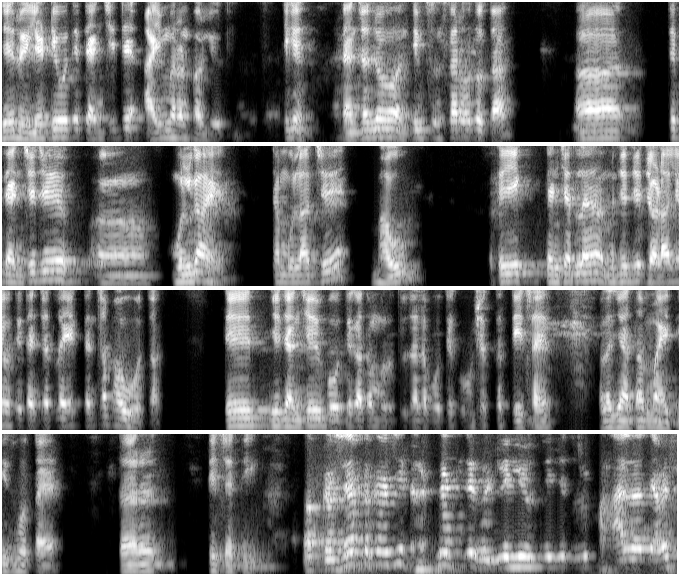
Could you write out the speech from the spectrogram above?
जे रिलेटिव्ह होते त्यांची ते आई मरण पावली होती. ठीक आहे? त्यांचा जो अंतिम संस्कार होत होता ते त्यांचे जे मुलगा आहे त्या मुलाचे भाऊ ते एक त्यांच्यातला म्हणजे जे जडाले होते त्यांच्यातला एक त्यांचा भाऊ होता. ते जे ज्यांचे बहुतेक आता मृत्यू झाला बहुतेक होऊ शकतात तेच आहेत. मला जे आता माहितीच होत आहे तर तीच आहे ती. कशा प्रकारची घटना तिथे घडलेली होती जे तुम्ही पाहिलं त्यावेळेस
